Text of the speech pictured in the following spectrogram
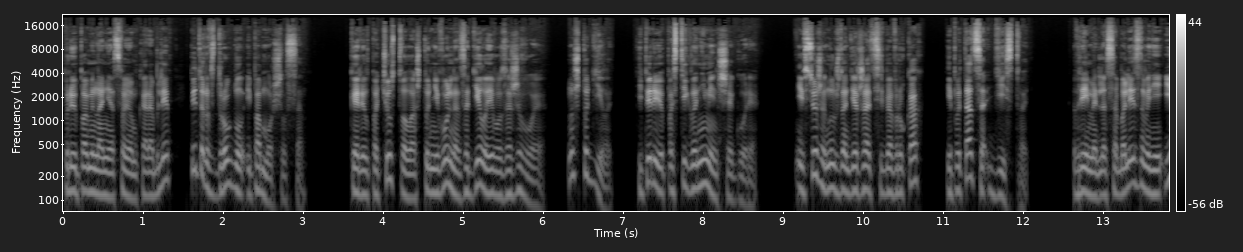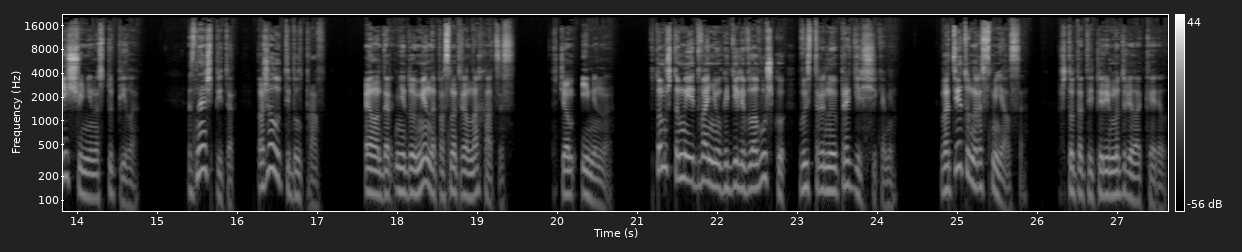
При упоминании о своем корабле Питер вздрогнул и поморщился. Кэрил почувствовала, что невольно задела его за живое. Ну что делать? Теперь ее постигло не меньшее горе. И все же нужно держать себя в руках и пытаться действовать. Время для соболезнований еще не наступило. Знаешь, Питер, пожалуй, ты был прав. Эллендер недоуменно посмотрел на Хацис. В чем именно? В том, что мы едва не угодили в ловушку, выстроенную предельщиками. В ответ он рассмеялся. Что-то ты перемудрила, Кэрил.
